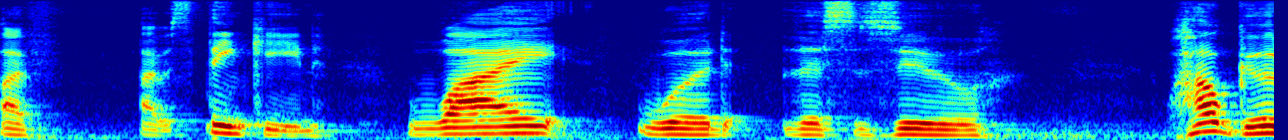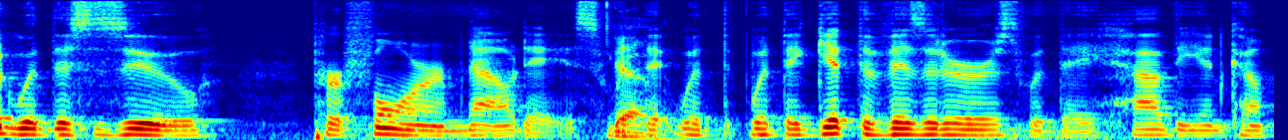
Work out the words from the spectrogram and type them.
I've, I was thinking, why would this zoo? How good would this zoo perform nowadays? Would, Yeah. they, would would they get the visitors? Would they have the income?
